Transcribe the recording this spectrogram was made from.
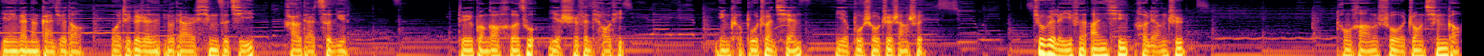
也应该能感觉到，我这个人有点性子急，还有点自虐。对于广告合作也十分挑剔，宁可不赚钱，也不收智商税，就为了一份安心和良知。同行说我装清高，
